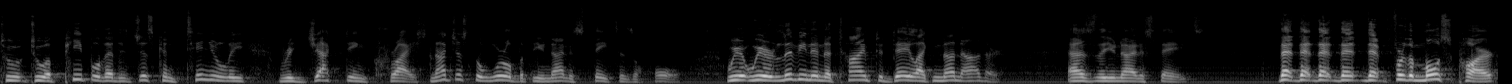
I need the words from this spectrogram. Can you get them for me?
to, to a people that is just continually rejecting Christ. Not just the world, but the United States as a whole. We're, we're living in a time today like none other as the United States. That, that, that, that, that for the most part,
